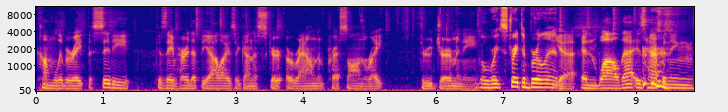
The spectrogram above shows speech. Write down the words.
come liberate the city because they've heard that the Allies are gonna skirt around and press on right through Germany. Go right straight to Berlin. Yeah, and while that is happening,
